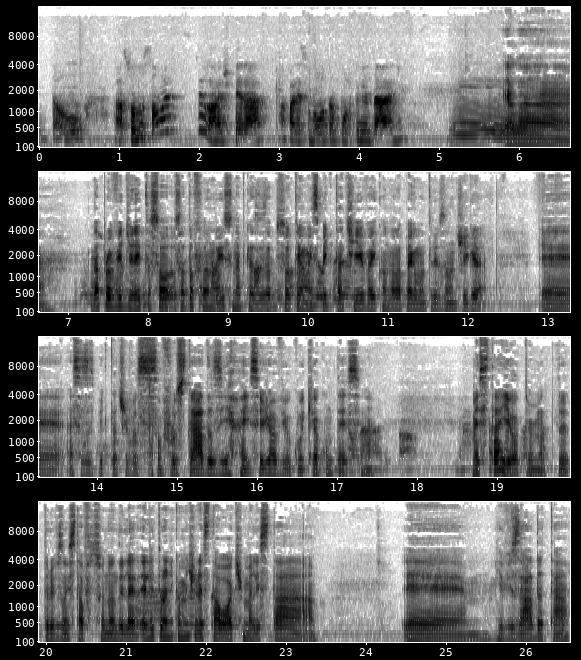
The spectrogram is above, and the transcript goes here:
Então, a solução é, sei lá, esperar aparecer uma outra oportunidade e. Ela. Dá pra ouvir direito, eu só, eu só tô falando isso, né? Porque às vezes a pessoa tem uma expectativa e quando ela pega uma televisão antiga, é, essas expectativas são frustradas e aí você já viu é que acontece, né? Mas tá aí, ó, turma. A televisão está funcionando. Eletronicamente ela está ótima, ela está é, revisada, tá?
